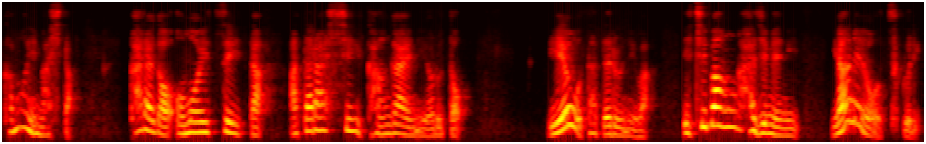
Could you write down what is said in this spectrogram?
家もいました。彼が思いついた新しい考えによると家を建てるには一番初めに屋根を作り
